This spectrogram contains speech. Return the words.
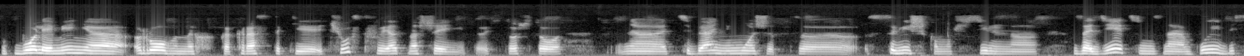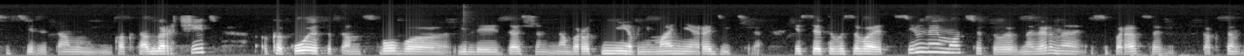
более-менее ровных как раз-таки чувств и отношений. То есть то, что э, тебя не может слишком уж сильно задеть, не знаю, выбесить или там как-то огорчить, какое-то там слово или даже, наоборот, невнимание родителя. Если это вызывает сильные эмоции, то, наверное, сепарация как-то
